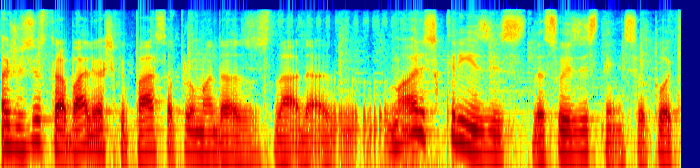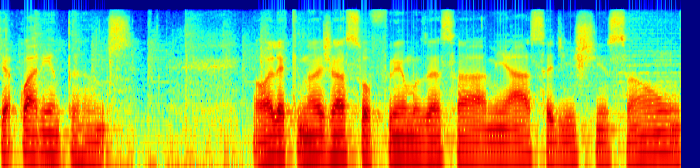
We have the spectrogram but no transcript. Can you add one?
A justiça do trabalho, eu acho que passa por uma das, da, das maiores crises da sua existência. Eu estou aqui há 40 anos. Olha que nós já sofremos essa ameaça de extinção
